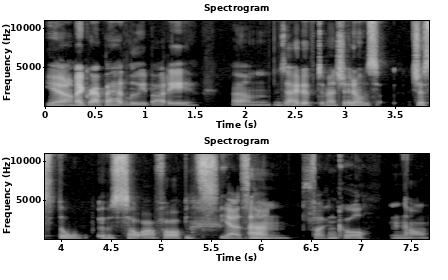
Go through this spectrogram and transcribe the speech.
Yeah. My grandpa had Lewy body, um, died of dementia, and it was just the it was so awful. It's, yeah, it's not Um, fucking cool. No.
